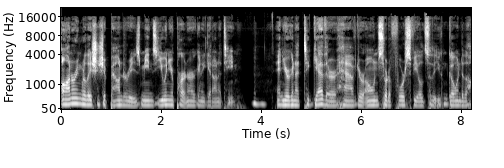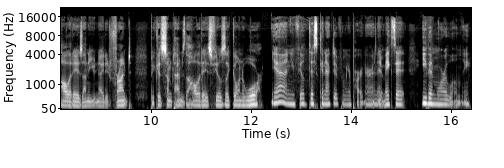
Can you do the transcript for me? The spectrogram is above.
Honoring relationship boundaries means you and your partner are going to get on a team Mhm. and you're going to together have your own sort of force field so that you can go into the holidays on a united front because sometimes the holidays feels like going to war. Yeah, and you feel disconnected from your partner, and it Yep. makes it even more lonely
